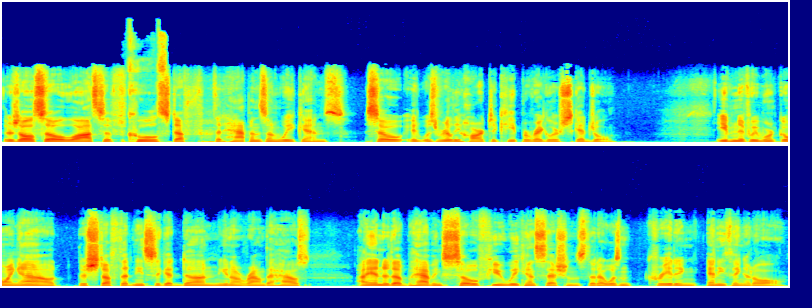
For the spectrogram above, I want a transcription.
There's also lots of cool stuff that happens on weekends, so it was really hard to keep a regular schedule. Even if we weren't going out, there's stuff that needs to get done, you know, around the house. I ended up having so few weekend sessions that I wasn't creating anything at all.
